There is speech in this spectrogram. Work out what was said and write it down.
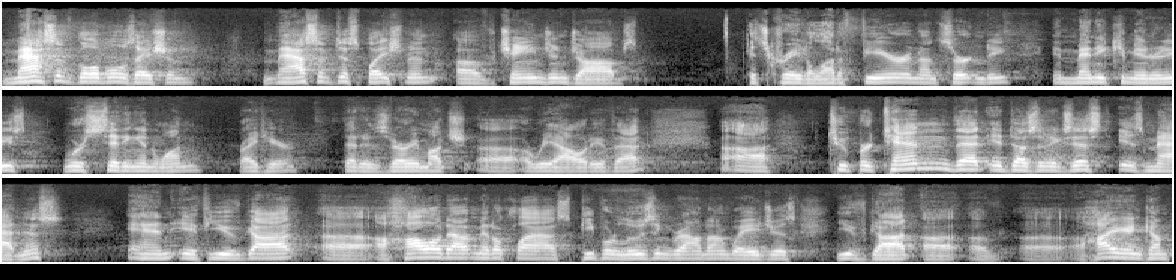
massive globalization, massive displacement of change in jobs. It's created a lot of fear and uncertainty in many communities. We're sitting in one right here that is very much uh, a reality of that. Uh, to pretend that it doesn't exist is madness. And if you've got uh, a hollowed out middle class, people are losing ground on wages, you've got a, a, a higher income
